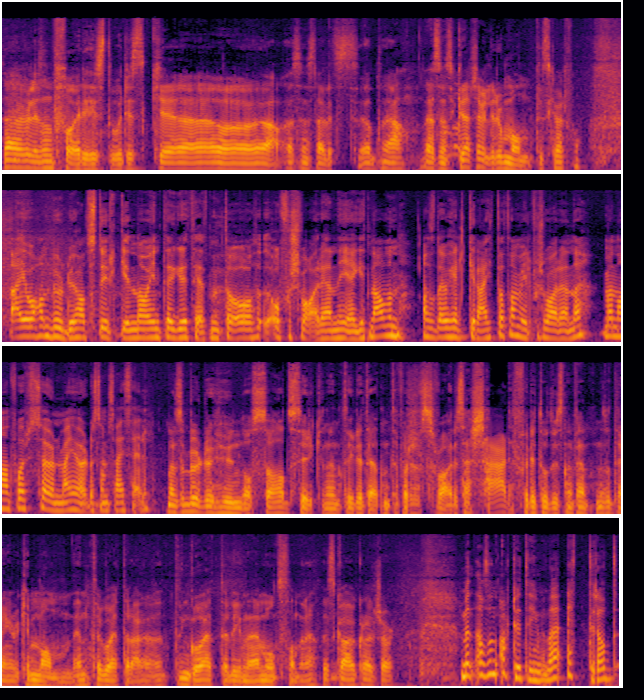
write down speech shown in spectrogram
det er veldig sånn forhistorisk eh, og ja, jeg syns det er litt Ja, jeg syns ikke det er så veldig romantisk, i hvert fall. Nei, og han burde jo hatt styrken og integriteten til å, å, forsvare henne i eget navn. Altså Det er jo helt greit at han vil forsvare henne, men han får søren meg gjøre det som seg selv. Men så burde hun også hatt styrken og integriteten til å forsvare seg sjæl, for i 2015 så trenger du ikke mannen din til å gå etter, deg, gå etter dine motstandere. Det skal jo klare sjøl. Men altså en artig ting med det, etter at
